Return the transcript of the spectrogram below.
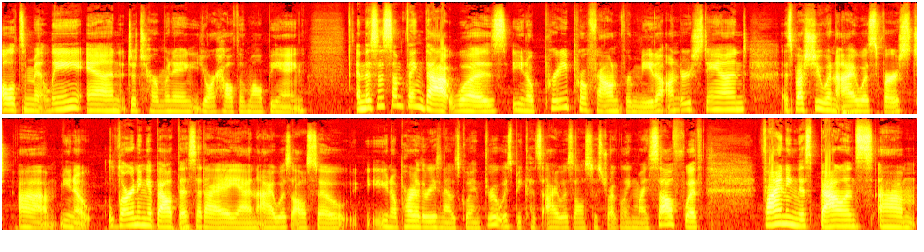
ultimately, and determining your health and well being. And this is something that was, you know, pretty profound for me to understand, especially when I was first, um, you know, learning about this at IIN. I was also, you know, part of the reason I was going through it was because I was also struggling myself with finding this balance um,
